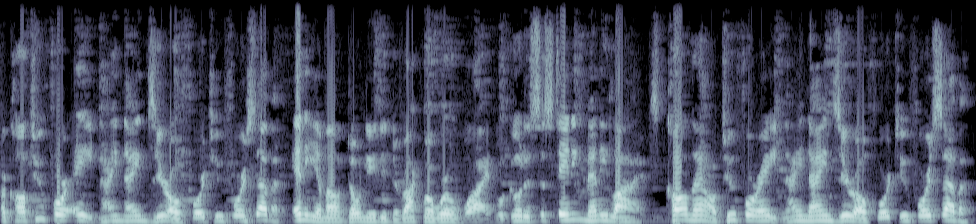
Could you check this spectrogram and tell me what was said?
or call 248 990 4247. Any amount donated to Rahma Worldwide will go to sustaining many lives. Call now 248 990 4247.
